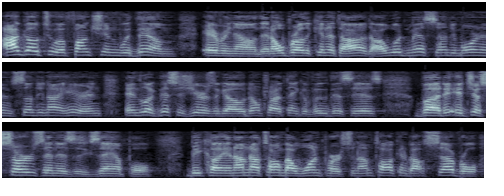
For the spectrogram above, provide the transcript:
i go to a function with them every now and then. Oh brother kenneth i, I would miss sunday morning and sunday night here. And and look this is years ago. Don't try to think of who this is. But it just serves in as an example because, and I'm not talking about one person, I'm talking about several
